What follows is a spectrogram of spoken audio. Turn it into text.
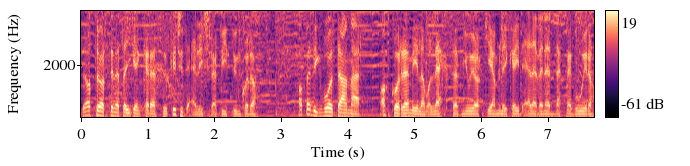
de a történeteiken keresztül kicsit el is repítünk oda. Ha pedig voltál már, akkor remélem a legszebb New Yorki emlékeid elevenednek meg újra.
